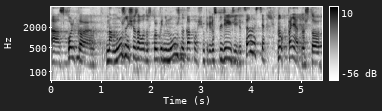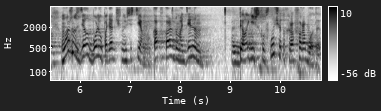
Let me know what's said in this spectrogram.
а, сколько нам нужно еще заводов, сколько не нужно, как, в общем, перераспределить эти ценности. Ну, понятно, что можно сделать более упорядоченную систему, как в каждом отдельном биологическом случае это хорошо работает.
